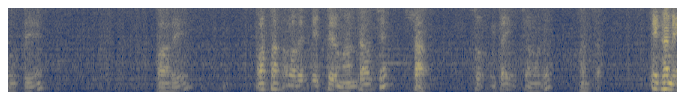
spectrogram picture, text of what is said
হতে পারে। অর্থাৎ আমাদের এক্সের মানটা হচ্ছে সাত। সো এটাই হচ্ছে আমাদের আনসার এখানে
